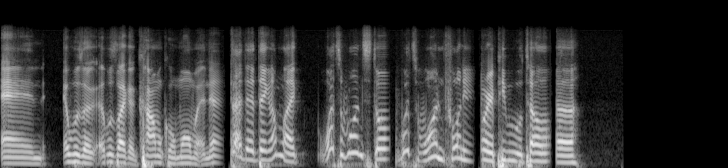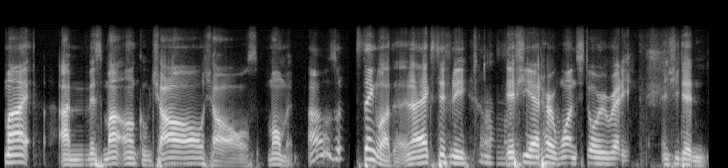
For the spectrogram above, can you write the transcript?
And it was a, it was like a comical moment. And then I sat there thinking, I'm like, "What's one story? What's one funny story people will tell?" Uh, my I miss my uncle Charles Charles moment. I was thinking about that, and I asked Tiffany Oh, if she had her one story ready, and she didn't.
